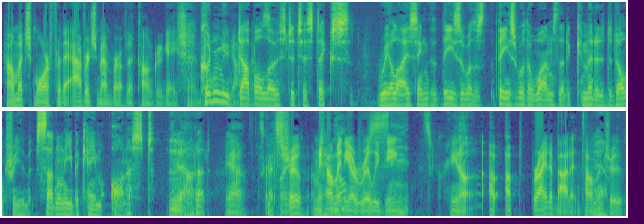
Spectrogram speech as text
how much more for the average member of the congregation? Couldn't you double knows. those statistics, realizing that these were the, these were the ones that had committed adultery, but suddenly became honest about it? Yeah, that's point. true. I mean, how many are really being, That's you know, upright about it and telling Yeah. the truth?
